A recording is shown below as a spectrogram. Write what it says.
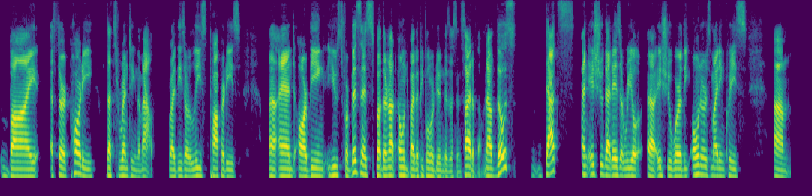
by a third party that's renting them out, right? These are leased properties uh, and are being used for business, but they're not owned by the people who are doing business inside of them. Now, those that's an issue that is a real uh, issue where the owners might increase um,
